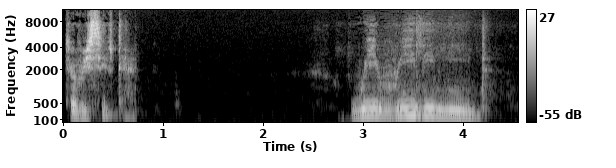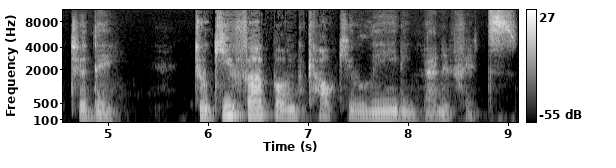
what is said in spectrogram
to receive that. We really need today to give up on calculating benefits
